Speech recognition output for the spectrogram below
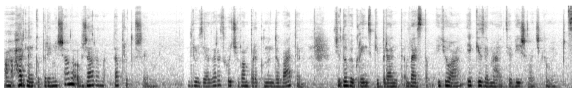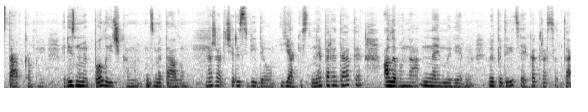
гарненько перемішала, обжарила та протушила. Друзі, я зараз хочу вам порекомендувати чудовий український бренд Vestal.ua, який займається вішалочками, підставками, різними поличками з металу. На жаль, через відео якість не передати, але вона неймовірна. Ви подивіться, яка красота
